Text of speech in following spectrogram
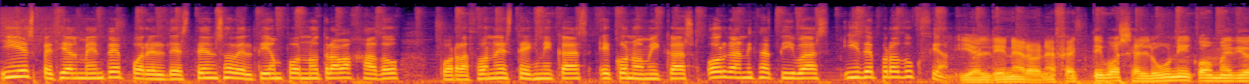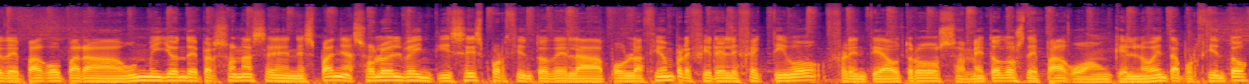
y especialmente por el descenso del tiempo no trabajado por razones técnicas, económicas, organizativas y de producción. Y el dinero en efectivo es el único medio de pago para un millón de personas en España solo el 26% de la población prefiere el efectivo frente a otros métodos de pago, aunque el 90%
